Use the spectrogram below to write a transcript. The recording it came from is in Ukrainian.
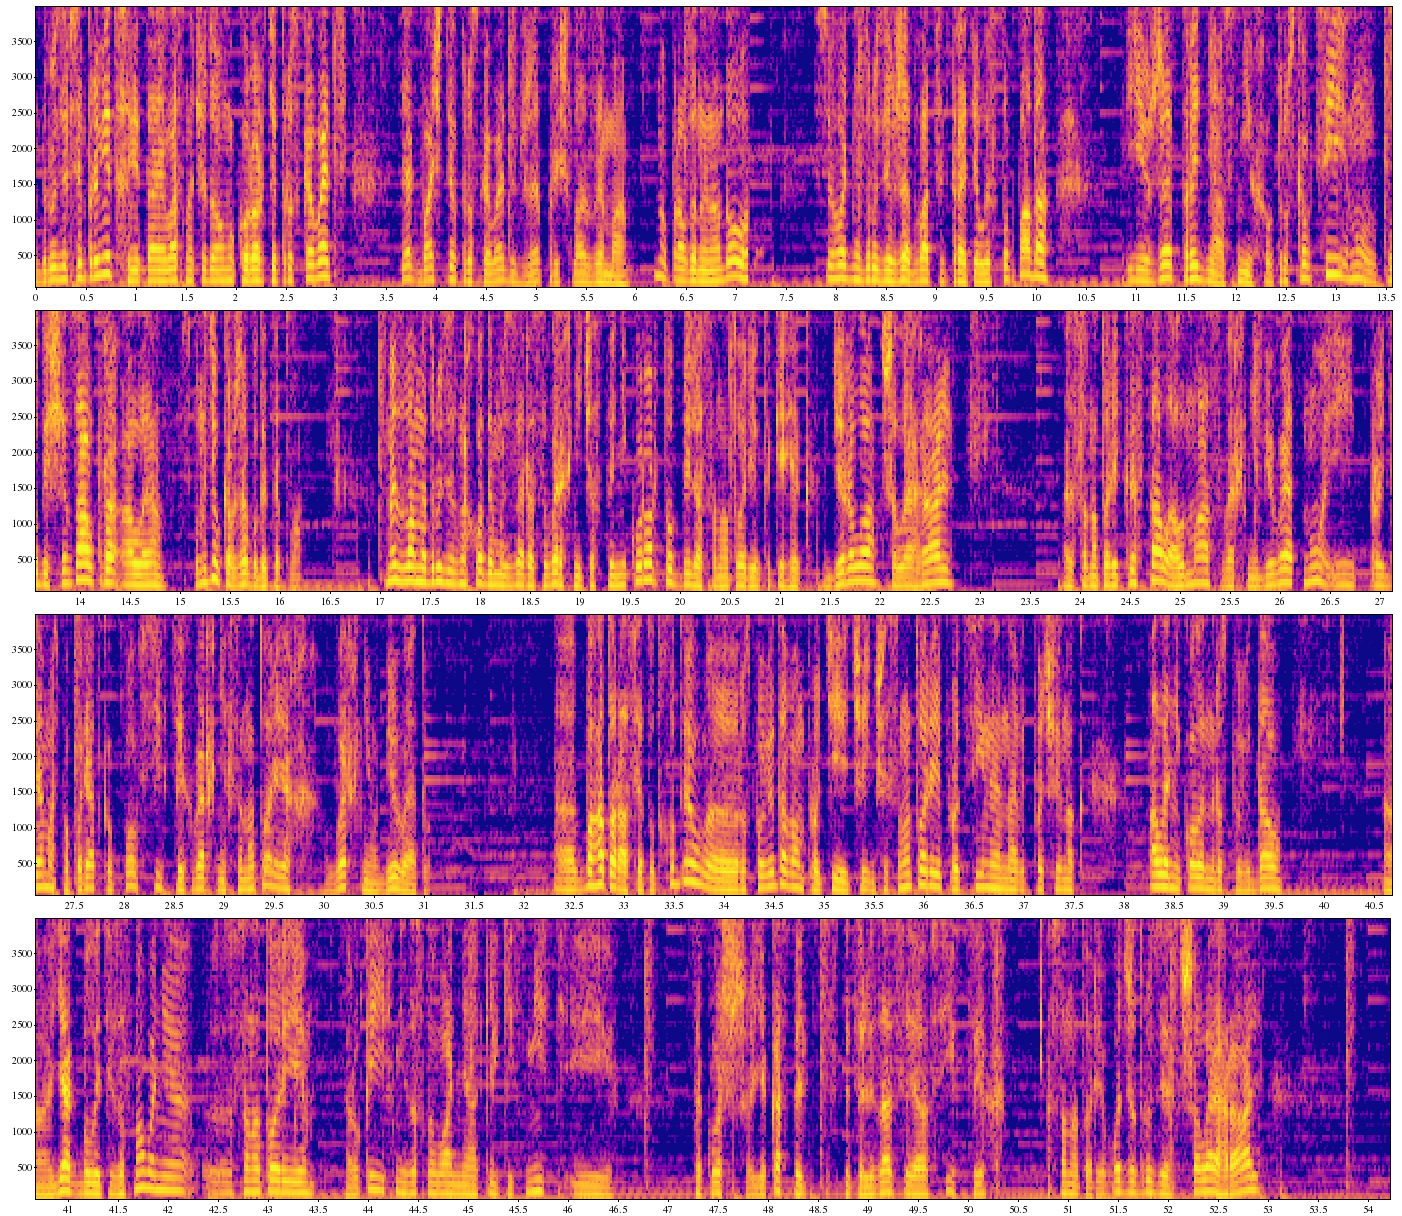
Друзі, всім привіт! Вітаю вас на чудовому курорті Трускавець. Як бачите, в Трускавець вже прийшла зима. Ну, правда, ненадовго. Сьогодні, друзі, вже 23 листопада. І вже 3 дня сніг у Трускавці. Ну, буде ще завтра, але з понеділка вже буде тепло. Ми з вами, друзі, знаходимося зараз в верхній частині курорту біля санаторіїв, таких як Джерело, Шеле Грааль, е, санаторій Кристал, Алмаз, Верхній Бювет. Ну і пройдемось по порядку по всіх цих верхніх санаторіях верхнього бювету. Е, Багато раз я тут ходив, е, розповідав вам про ті чи інші санаторії, про ціни на відпочинок, але ніколи не розповідав, е, як були ці засновані е, санаторії, роки їхні заснування, кількість місць і також яка спеціалізація всіх цих санаторіїв. Отже, друзі, Шале Грааль.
